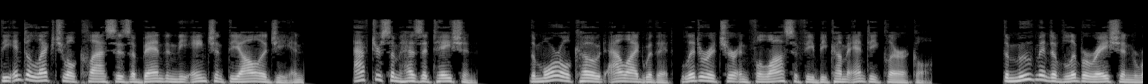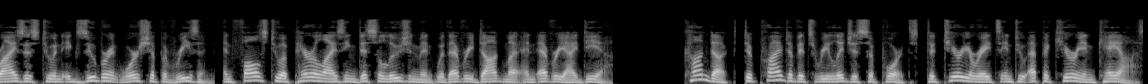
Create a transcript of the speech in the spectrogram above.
The intellectual classes abandon the ancient theology and—after some hesitation—the moral code allied with it, literature and philosophy become anti-clerical. The movement of liberation rises to an exuberant worship of reason, and falls to a paralyzing disillusionment with every dogma and every idea. Conduct, deprived of its religious supports, deteriorates into Epicurean chaos,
